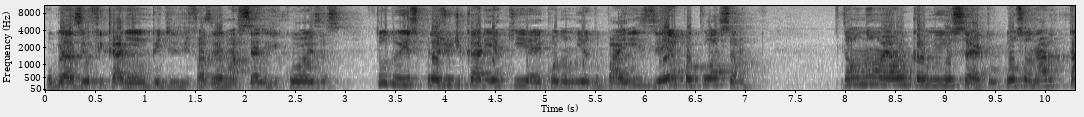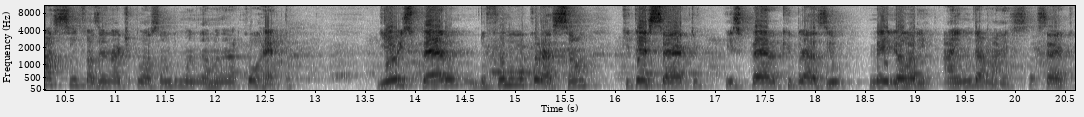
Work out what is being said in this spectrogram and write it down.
o Brasil ficaria impedido de fazer uma série de coisas. Tudo isso prejudicaria aqui a economia do país e a população. Então não é o caminho certo. O Bolsonaro está sim fazendo a articulação da maneira correta. E eu espero, do fundo do coração, que dê certo. Espero que o Brasil melhore ainda mais, tá certo?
